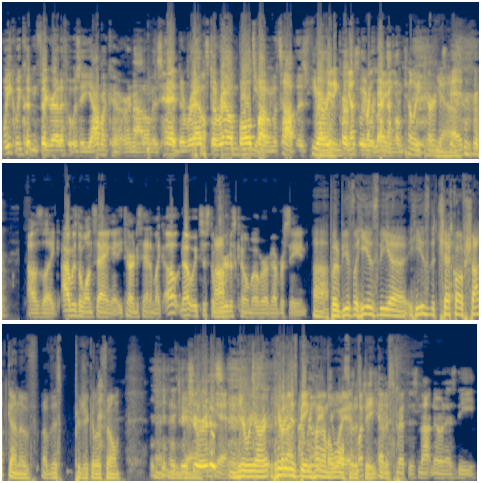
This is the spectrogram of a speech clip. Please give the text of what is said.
week we couldn't figure out if it was a yarmulke or not on his head. The round, the round bald spot Yeah. on the top is He very getting just perfectly right lighting round. until he turned Yeah. his head. I was like, I was the one saying it. He turned his head. I'm like, oh no, it's just the Ah. weirdest comb over I've ever seen. Uh, but beautiful. He is the uh, he is the Chekhov shotgun of, of this particular film. And, and, he uh, sure is. Yeah. and here we are. Here But he is I being really hung on the wall, as so to much as speak. Kevin Smith is not known as the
